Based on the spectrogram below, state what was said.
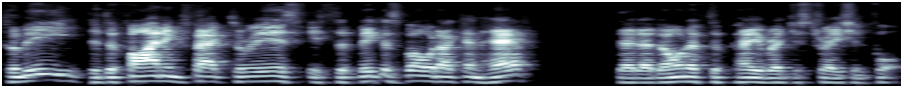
to me, the defining factor is it's the biggest boat I can have that I don't have to pay registration for.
